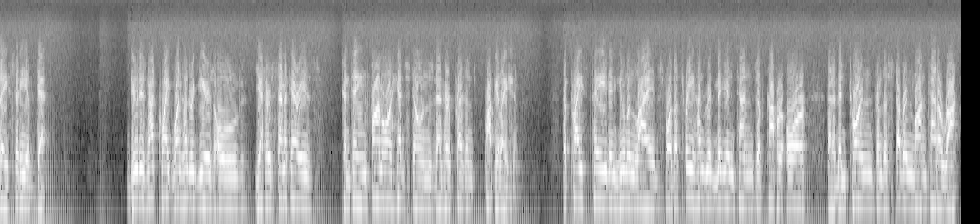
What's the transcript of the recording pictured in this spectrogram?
Is a city of death. Butte is not quite 100 years old, yet her cemeteries contain far more headstones than her present population. The price paid in human lives for the 300 million tons of copper ore that have been torn from the stubborn Montana rock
